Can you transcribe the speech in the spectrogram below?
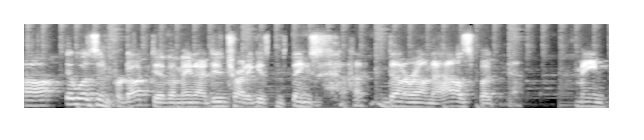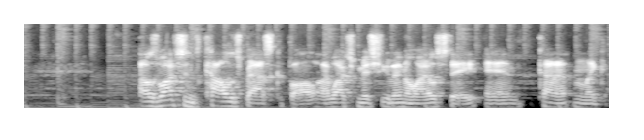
Uh, it wasn't productive. I mean, I did try to get some things done around the house, but I mean, I was watching college basketball. I watched Michigan and Ohio State, and kind of I'm like,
